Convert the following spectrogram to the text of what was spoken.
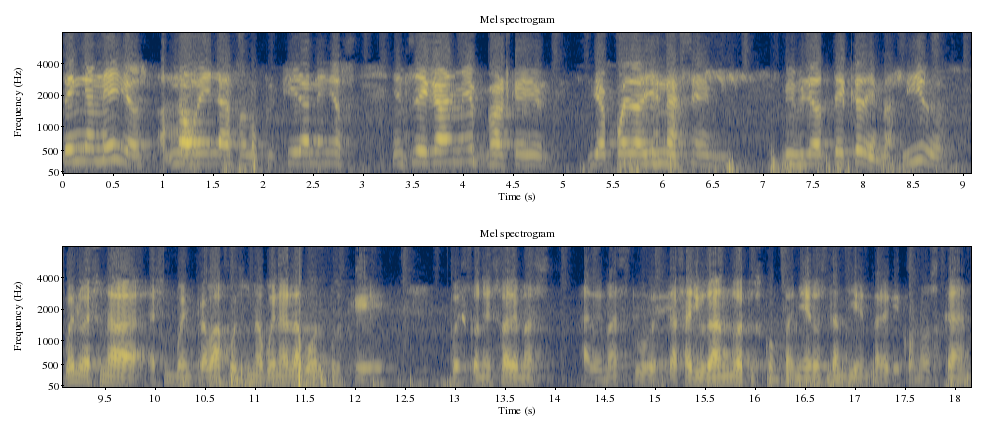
tengan ellos, novelas o lo que quieran ellos entregarme para que ya pueda llenarse mi biblioteca de más libros. Bueno, es, una, es un buen trabajo, es una buena labor porque pues con eso además, además tú estás ayudando a tus compañeros también para que conozcan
